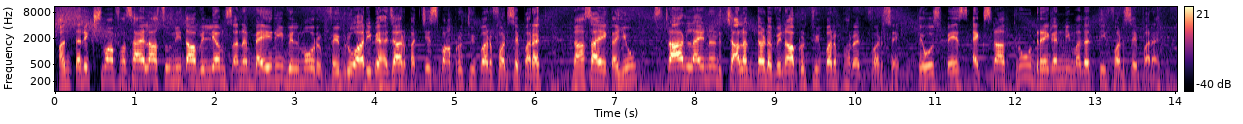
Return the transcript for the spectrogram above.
અંતરિક્ષમાં ફસાયેલા સુનિતા વિલિયમ્સ અને બેરી વિલ્મોર ફેબ્રુઆરી બે હજાર પચીસમાં પૃથ્વી પર ફરશે પરત નાસાએ કહ્યું સ્ટાર લાઇનર ચાલક દળ વિના પૃથ્વી પર ફરત ફરશે. તેઓ સ્પેસ એક્સના ક્રૂ ડ્રેગનની મદદથી ફરશે પરત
